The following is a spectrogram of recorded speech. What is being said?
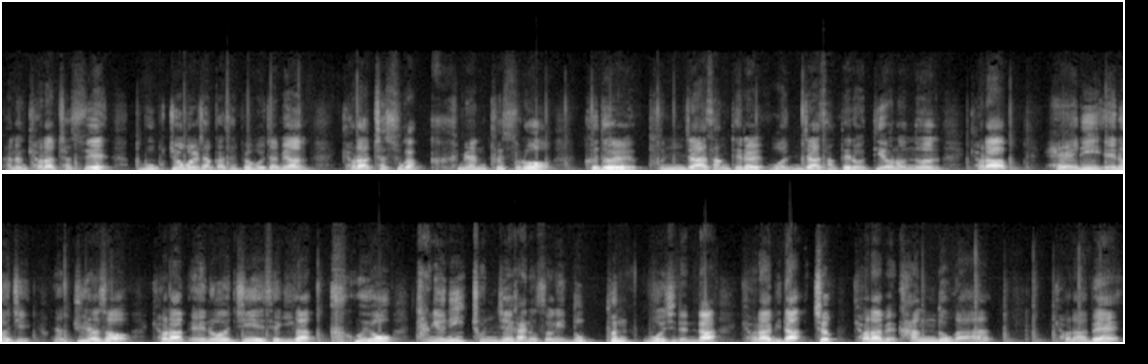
하는 결합 차수의 목적을 잠깐 살펴보자면 결합 차수가 크면 클수록 그들 분자 상태를 원자 상태로 띄워놓는 결합 해리 에너지 그냥 줄여서 결합 에너지의 세기가 크고요. 당연히 존재 가능성이 높은 무엇이 된다? 결합이다. 즉 결합의 강도가 결합의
